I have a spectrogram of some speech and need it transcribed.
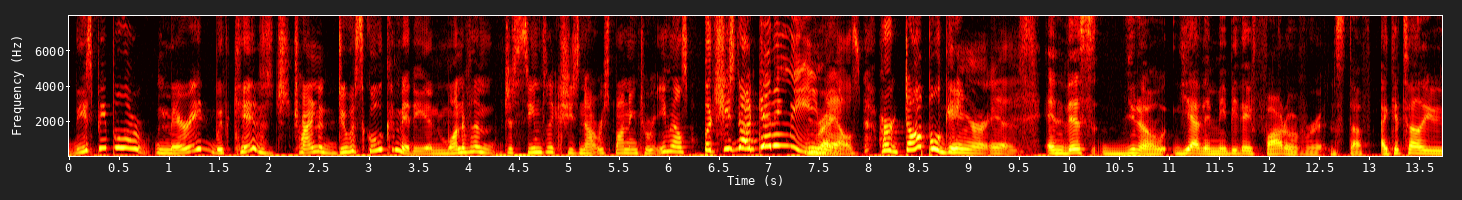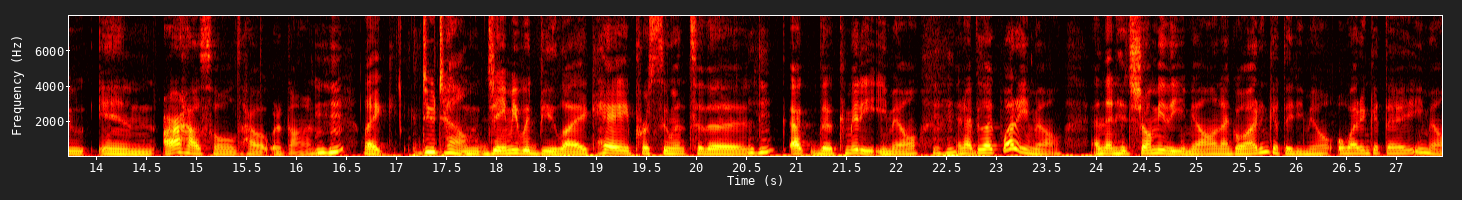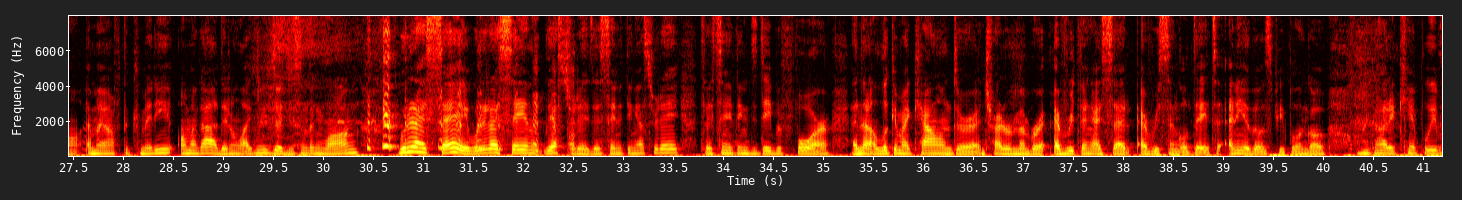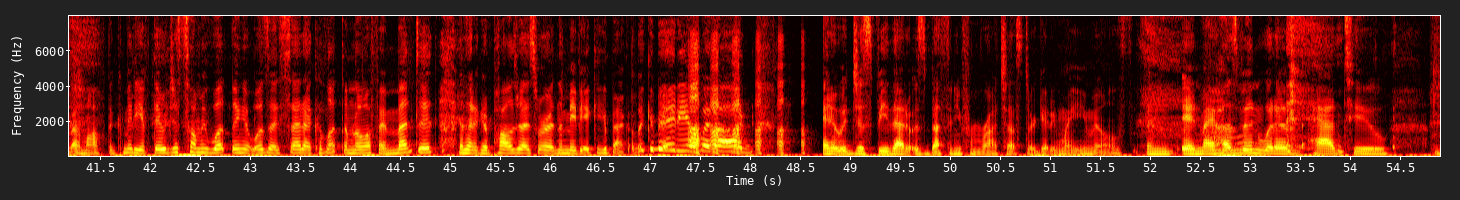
these people are married with kids trying to do a school committee and one of them just seems like she's not responding to her emails but she's not getting the Right. emails. Her doppelganger is. And this you know yeah they maybe they fought over it and stuff. I could tell you in our household how it would have gone. Mm-hmm. like do tell. jamie would be like hey pursuant to the Mm-hmm. uh, the committee email and i'd be like what email and then he'd show me the email and i go i didn't get that email. Oh i didn't get that email. Am i off the committee? Oh my god they don't like me. Did i do something wrong? What did i say? What did i say in yesterday? Did i say anything yesterday? Did i say anything the day before? And then i'll look at my calendar and try to remember everything i said every single day to any of those people and go oh my god i can't believe i'm off the committee. If they would just tell me what thing it was i said i could let them know if i meant it and then i could apologize for it and then maybe i could get back on the committee. Oh my god. And it would just be that it was bethany from rochester getting my emails. And and my oh. husband would have had to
